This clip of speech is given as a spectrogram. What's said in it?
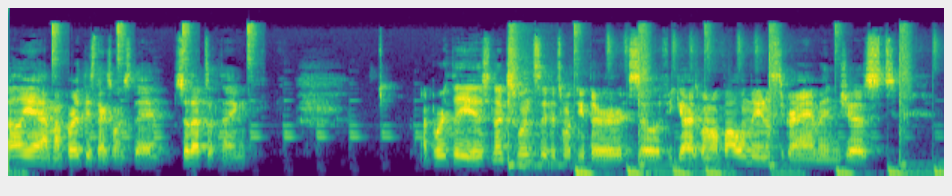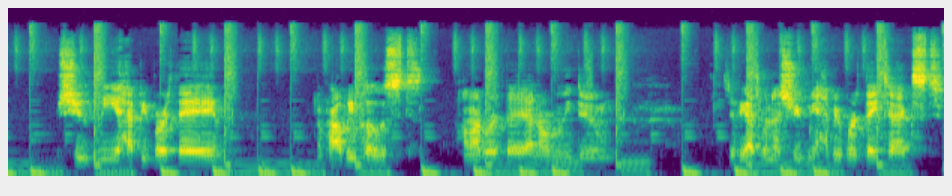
oh yeah, my birthday's next Wednesday, so that's a thing. My birthday is next Wednesday, the 23rd. So if you guys want to follow me on Instagram and just shoot me a happy birthday, I'll probably post on my birthday. I normally do. So if you guys want to shoot me a happy birthday text,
